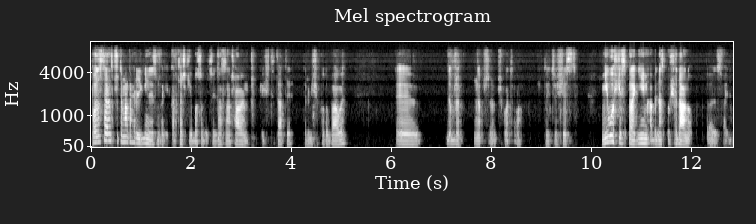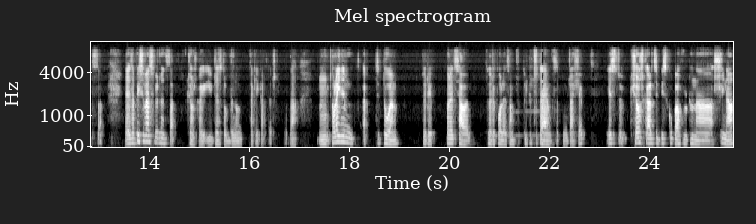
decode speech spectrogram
Pozostając przy tematach religijnych, są takie karteczki, bo sobie coś zaznaczałem, jakieś cytaty, które mi się podobały. Yy, dobrze, na, przy, na przykład, o, tutaj coś jest. Miłość jest pragnieniem, aby nas posiadano. To jest fajny cytat. E, Zapisywałem sobie ten cytat w książkach i często będą takie karteczki, prawda? Mm, Kolejnym tytułem, który polecałem, który polecam, który przeczytałem w ostatnim czasie, jest książka arcybiskupa Fultona Shina,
